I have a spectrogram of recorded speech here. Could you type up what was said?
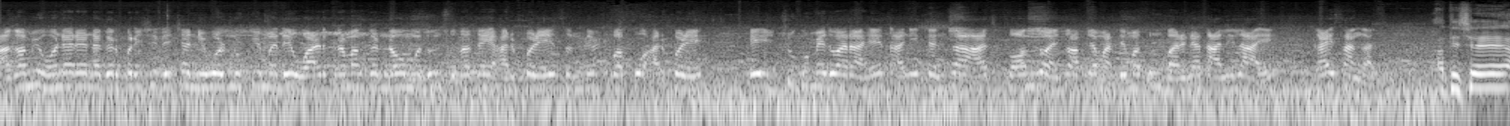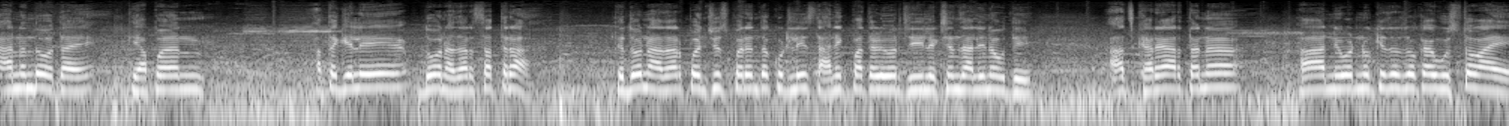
आगामी होणाऱ्या नगरपरिषदेच्या निवडणुकीमध्ये वार्ड क्रमांक नऊ मधून सुधाताई हरपळे संदीप बापू हरपळे हे इच्छुक उमेदवार आहेत आणि त्यांचा आज फॉर्म जो आहे तो आपल्या माध्यमातून भरण्यात आलेला आहे. काय सांगाल? अतिशय आनंद होत आहे की आपण आता गेले दोन हजार सतरा ते दोन हजार पंचवीसपर्यंत कुठलीही स्थानिक पातळीवरची इलेक्शन झाली नव्हती. आज खऱ्या अर्थानं हा निवडणुकीचा जो काय उत्सव आहे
